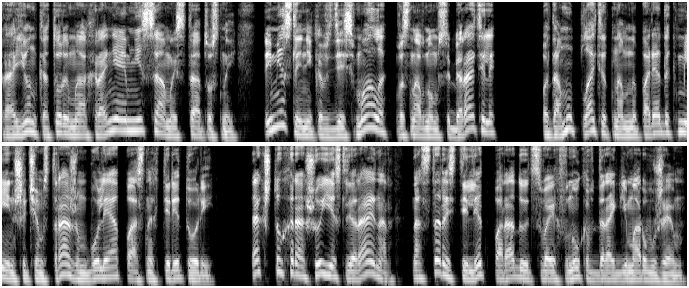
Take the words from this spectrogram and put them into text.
Район, который мы охраняем, не самый статусный. Ремесленников здесь мало, в основном собиратели, потому платят нам на порядок меньше, чем стражам более опасных территорий. Так что хорошо, если Райнер на старости лет порадует своих внуков дорогим оружием.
